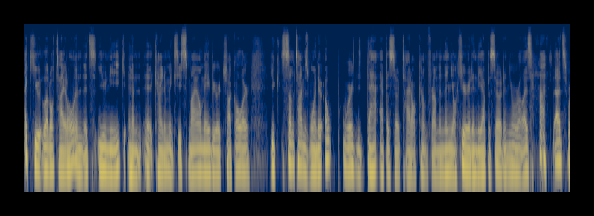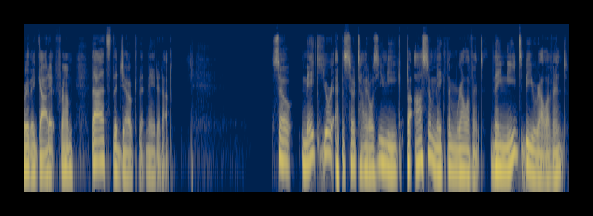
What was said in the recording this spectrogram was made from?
a cute little title and it's unique and it kind of makes you smile maybe or chuckle or you sometimes wonder, oh, where did that episode title come from? And then you'll hear it in the episode and you'll realize that's where they got it from. That's the joke that made it up. So make your episode titles unique, but also make them relevant. They need to be relevant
